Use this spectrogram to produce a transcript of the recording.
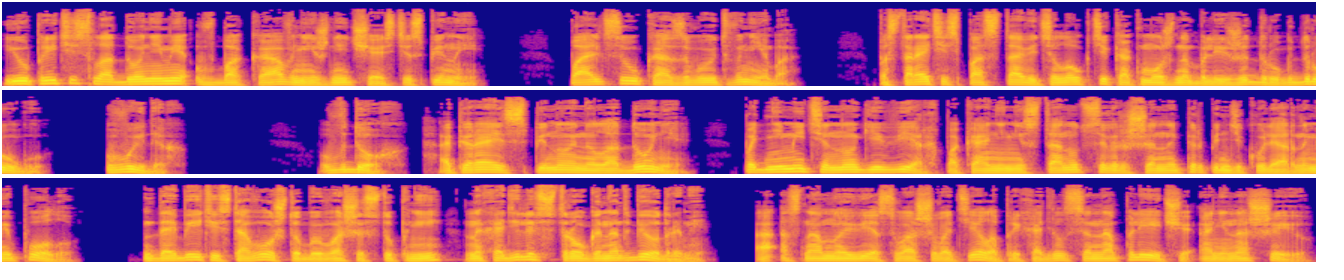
и упритесь ладонями в бока в нижней части спины. Пальцы указывают в небо. Постарайтесь поставить локти как можно ближе друг к другу. Выдох. Вдох. Опираясь спиной на ладони, поднимите ноги вверх, пока они не станут совершенно перпендикулярными полу. Добейтесь того, чтобы ваши ступни находились строго над бедрами, а основной вес вашего тела приходился на плечи, а не на шею.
